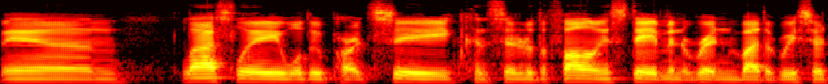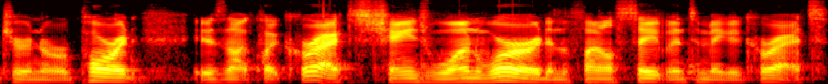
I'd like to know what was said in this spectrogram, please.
And Lastly, we'll do part C. Consider the following statement written by the researcher in a report. It is not quite correct. Change one word in the final statement to make it correct.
